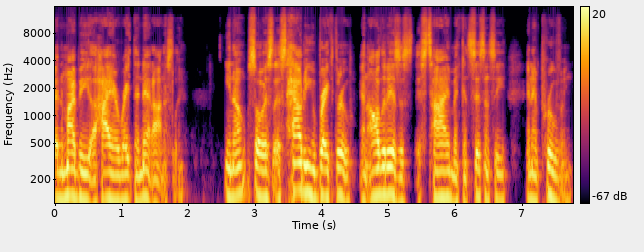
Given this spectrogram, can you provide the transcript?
And it might be a higher rate than that, honestly. You know, so it's, it's how do you break through? And all it is is, is time and consistency and improving.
